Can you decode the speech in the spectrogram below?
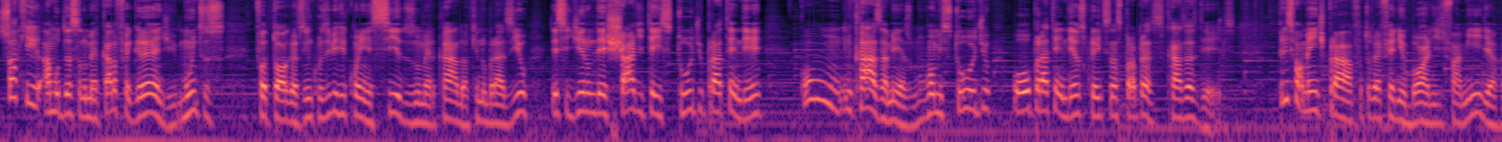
Só que a mudança no mercado foi grande, muitos fotógrafos, inclusive reconhecidos no mercado aqui no Brasil, decidiram deixar de ter estúdio para atender com, em casa mesmo, um home studio ou para atender os clientes nas próprias casas deles. Principalmente para fotografia newborn de família,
